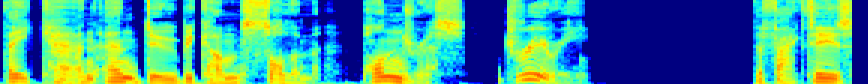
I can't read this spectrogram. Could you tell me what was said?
they can and do become solemn, ponderous, dreary. The fact is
